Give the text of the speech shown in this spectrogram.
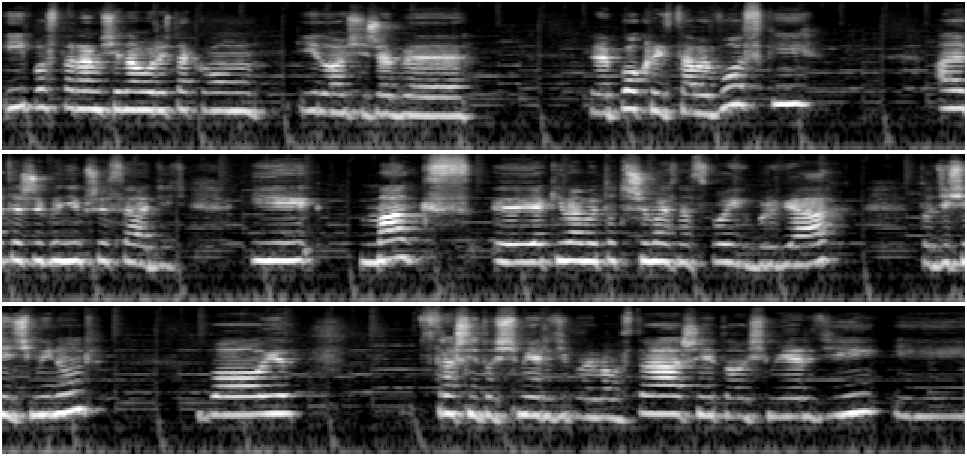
i postaram się nałożyć taką ilość, żeby, żeby pokryć całe włoski, ale też żeby nie przesadzić. I maks, y, jaki mamy to trzymać na swoich brwiach, to 10 minut, bo strasznie to śmierdzi, powiem wam, strasznie to śmierdzi i,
